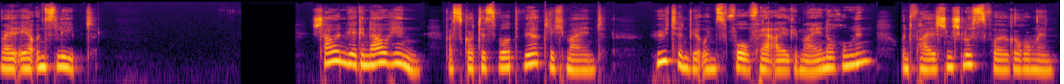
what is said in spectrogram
weil er uns liebt. Schauen wir genau hin, was Gottes Wort wirklich meint, hüten wir uns vor Verallgemeinerungen und falschen Schlussfolgerungen.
